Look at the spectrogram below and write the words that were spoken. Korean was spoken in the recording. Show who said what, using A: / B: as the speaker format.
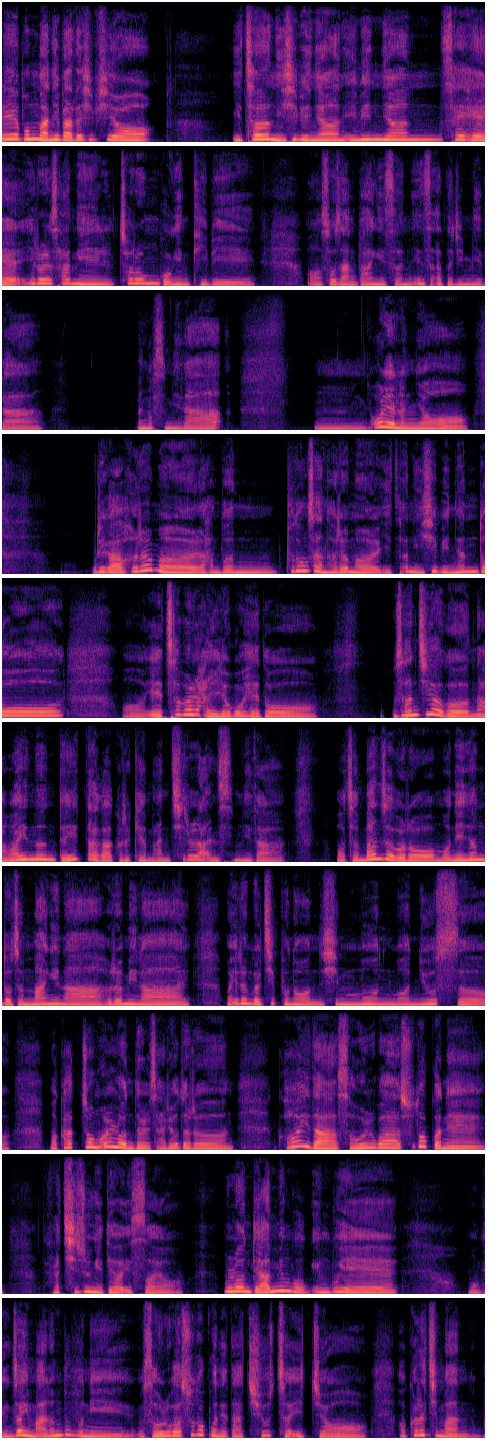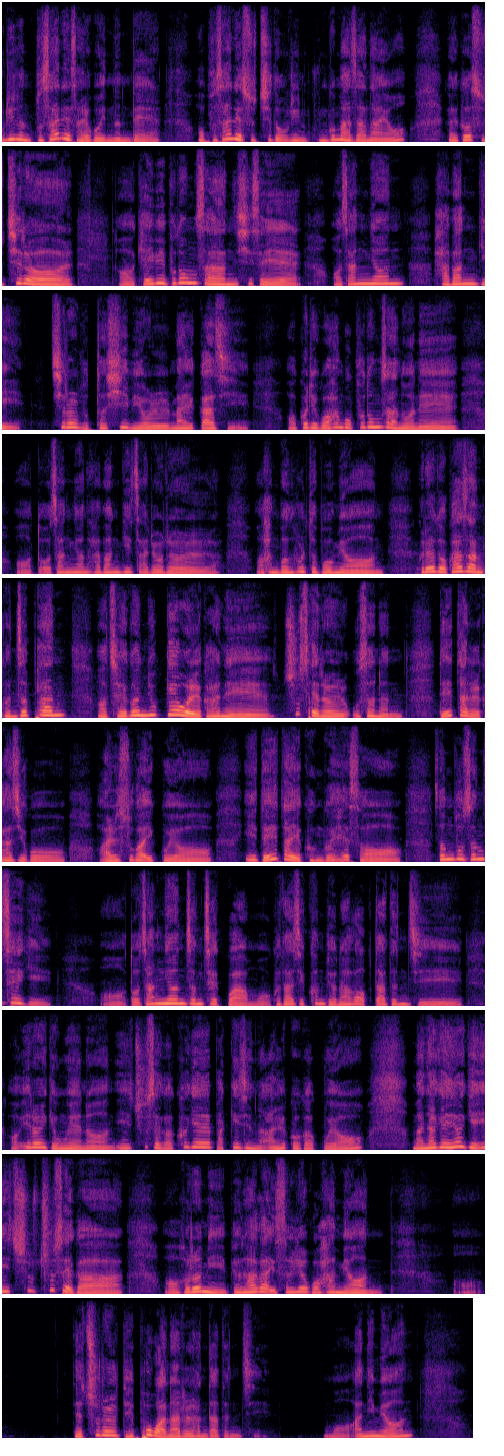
A: 새해 네, 복 많이 받으십시오. 2022년 이민년 새해 1월 3일 초롱공인TV 어, 소장 방희선 인사드립니다. 반갑습니다. 음, 올해는요. 우리가 흐름을 한번 부동산 흐름을 2022년도 어, 예측을 하려고 해도 부산 지역은 나와 있는 데이터가 그렇게 많지를 않습니다. 어, 전반적으로 뭐 내년도 전망이나 흐름이나 뭐 이런 걸 짚어놓은 신문, 뭐 뉴스, 뭐 각종 언론들 자료들은 거의 다 서울과 수도권에 다 치중이 되어 있어요. 물론 대한민국 인구의 뭐 굉장히 많은 부분이 서울과 수도권에 다 치우쳐 있죠. 어, 그렇지만 우리는 부산에 살고 있는데 어, 부산의 수치도 우리는 궁금하잖아요. 그 수치를 어, KB 부동산 시세에 어, 작년 하반기 7월부터 12월 말까지 어, 그리고 한국부동산원의 어, 또 작년 하반기 자료를 어, 한번 훑어보면 그래도 가장 근접한 어, 최근 6개월간의 추세를 우선은 데이터를 가지고 알 수가 있고요. 이 데이터에 근거해서 정부 정책이 어, 또 작년 정책과 뭐 그다지 큰 변화가 없다든지 어, 이럴 경우에는 이 추세가 크게 바뀌지는 않을 것 같고요. 만약에 여기 이 추, 추세가 어, 흐름이 변화가 있으려고 하면 어, 대출을 대폭 완화를 한다든지 뭐 아니면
